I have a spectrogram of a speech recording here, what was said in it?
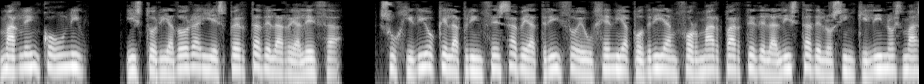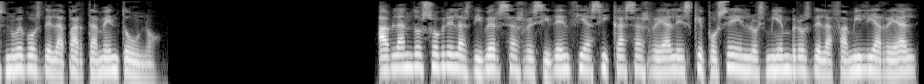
Marlene Couney, historiadora y experta de la realeza, sugirió que la princesa Beatriz o Eugenia podrían formar parte de la lista de los inquilinos más nuevos del apartamento 1. Hablando sobre las diversas residencias y casas reales que poseen los miembros de la familia real,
